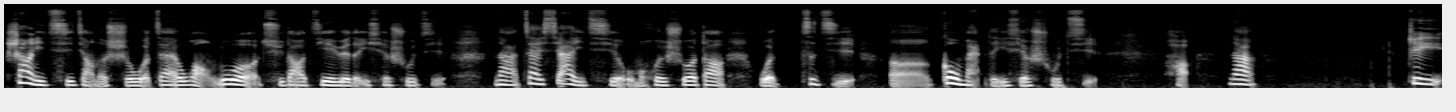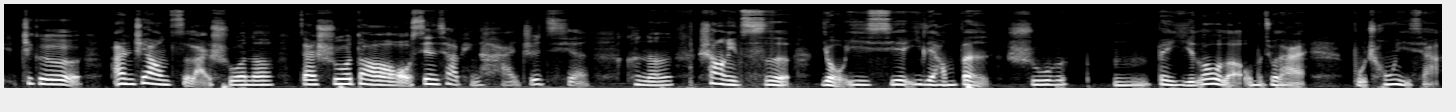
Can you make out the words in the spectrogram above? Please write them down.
上一期讲的是我在网络渠道借阅的一些书籍，那在下一期我们会说到我自己呃购买的一些书籍。好，那。这这个按这样子来说呢，在说到线下平台之前，可能上一次有一些一两本书，嗯，被遗漏了，我们就来补充一下。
